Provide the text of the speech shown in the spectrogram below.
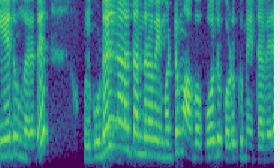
கேதுங்கிறது உங்களுக்கு உடல் நல தந்துரவை மட்டும் அவ்வப்போது கொடுக்குமே தவிர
